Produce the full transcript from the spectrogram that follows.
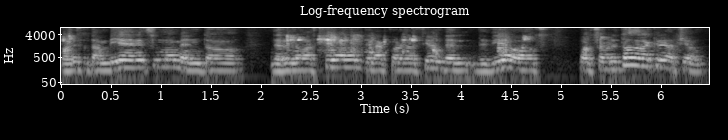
Por eso también es un momento de renovación, de la coronación de, de Dios por sobre toda la creación.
